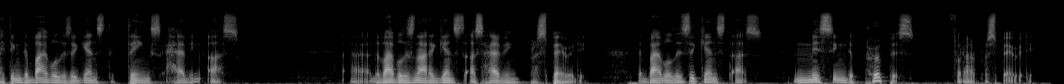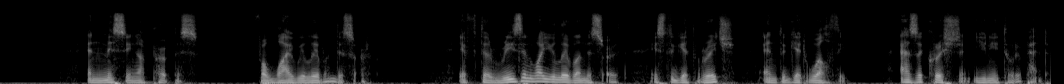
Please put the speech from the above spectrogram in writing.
I think the Bible is against things having us. Uh, the Bible is not against us having prosperity. The Bible is against us missing the purpose for our prosperity and missing our purpose for why we live on this earth. If the reason why you live on this earth is to get rich and to get wealthy, as a Christian, you need to repent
